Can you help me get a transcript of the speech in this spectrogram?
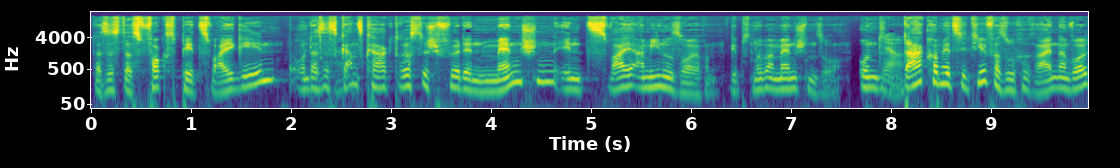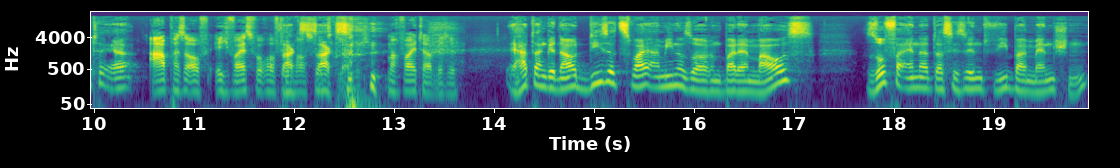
Das ist das FOXP2-Gen. Und das ist ganz charakteristisch für den Menschen in zwei Aminosäuren. Gibt's nur beim Menschen so. Und Ja. da kommen jetzt die Tierversuche rein. Dann wollte er Ah, pass auf, ich weiß, worauf Sag's, du hinaus sag's. willst. Mach weiter, bitte. Er hat dann genau diese zwei Aminosäuren bei der Maus so verändert, dass sie sind wie beim Menschen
